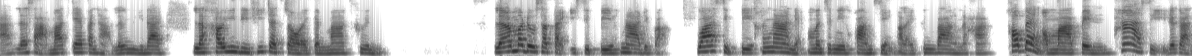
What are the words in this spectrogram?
นะ และสามารถแก้ปัญหาเรื่องนี้ได้ และเขายินดีที่จะจอยกันมากขึ้น แล้วมาดูสแต็กอีกสิบปีข้างหน้าดีกว่าว่าสิบปีข้างหน้าเนี่ยมันจะมีความเสี่ยงอะไรขึ้นบ้างนะคะ เขาแบ่งออกมาเป็นห้าสีด้วยกัน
